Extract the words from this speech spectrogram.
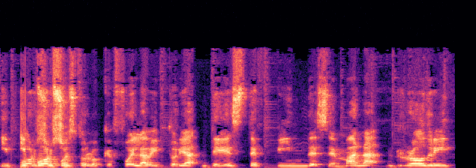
y por, supuesto lo que fue la victoria de este fin de semana. Rodri,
